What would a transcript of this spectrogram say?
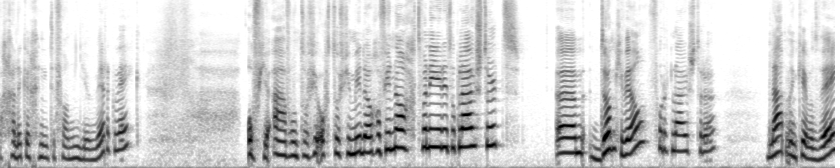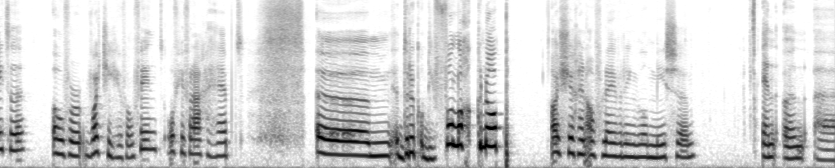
ga lekker genieten van je werkweek. Of je avond, of je ochtend, of je middag, of je nacht, wanneer je dit ook luistert. Um, dankjewel voor het luisteren. Laat me een keer wat weten over wat je hiervan vindt, of je vragen hebt. Um, druk op die volgknop als je geen aflevering wil missen. En een uh,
